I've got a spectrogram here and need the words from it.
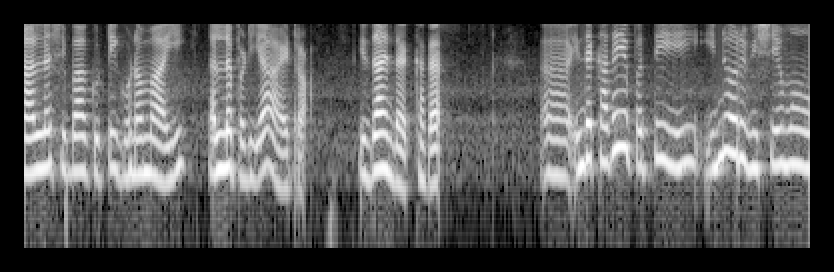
நாளில் ஷிபா குட்டி குணமாகி நல்லபடியாக ஆயிடுறான் இதுதான் இந்த கதை. இந்த கதையை பற்றி இன்னொரு விஷயமும்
